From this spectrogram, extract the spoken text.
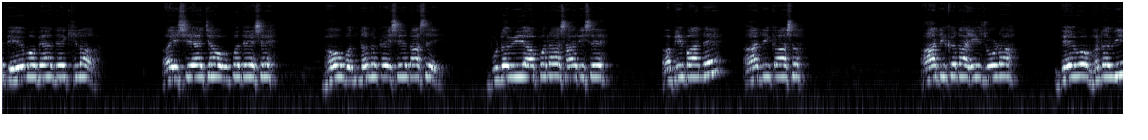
देव ब्या देखिला ऐशियाच्या उपदेशे भवबंधन कैसे दासे? बुडवी आपणा सारिसे अभिमाने आदिकास आदिक नाही जोडा देव भनवी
